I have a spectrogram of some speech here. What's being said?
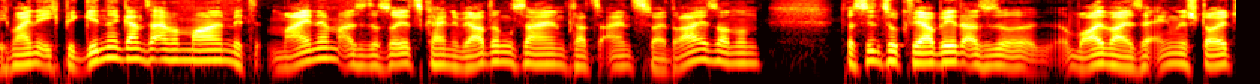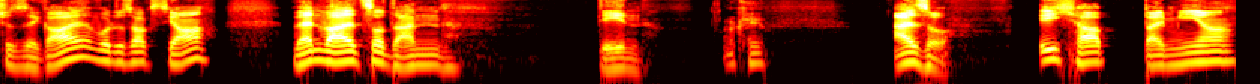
Ich meine, ich beginne ganz einfach mal mit meinem, also das soll jetzt keine Wertung sein, Platz 1, 2, 3, sondern das sind so querbeet, also so wahlweise Englisch, Deutsch ist egal, wo du sagst, ja, wenn Walzer, dann den. Okay. Also, ich habe bei mir,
